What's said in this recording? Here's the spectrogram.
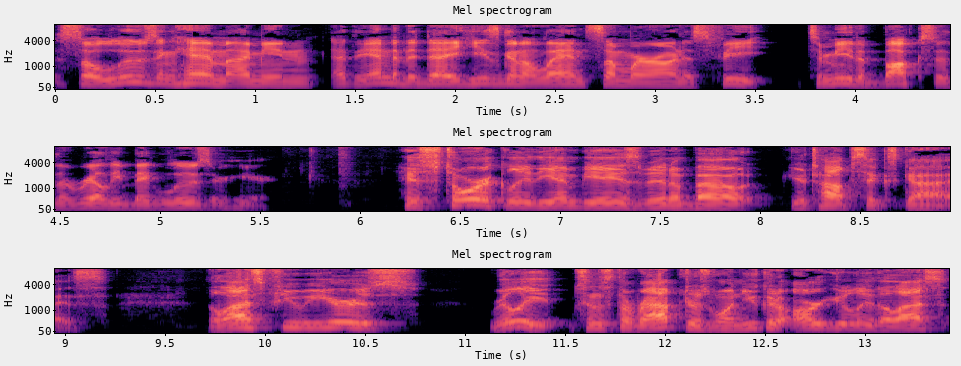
So losing him, I mean, at the end of the day, he's going to land somewhere on his feet. To me, the Bucks are the really big loser here. Historically, the NBA has been about your top 6 guys. The last few years, really since the Raptors won, you could arguably the last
